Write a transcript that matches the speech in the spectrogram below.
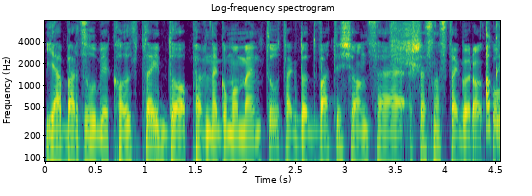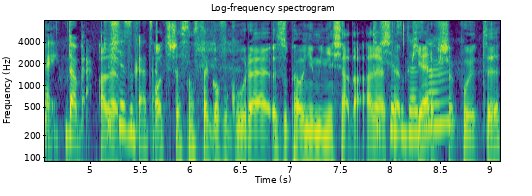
Ja bardzo lubię Coldplay do pewnego momentu, tak do 2016 roku. Okej, okay, dobra, ale się zgadza. Od 16 w górę zupełnie mi nie siada, ale te zgadzam? pierwsze płyty,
